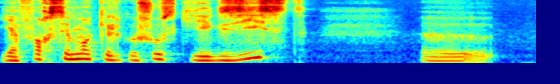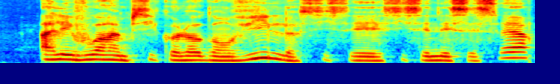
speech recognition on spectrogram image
il y a forcément quelque chose qui existe. Euh, allez voir un psychologue en ville si c'est si c'est nécessaire.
